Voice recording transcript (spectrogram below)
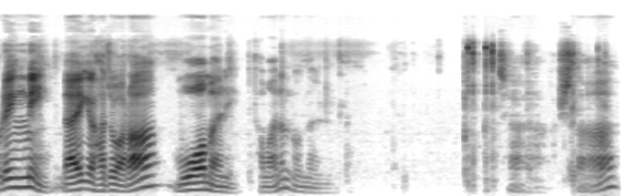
Bring me. 나에게 가져와라. more money. 더 많은 돈을. 자, 갑시다.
